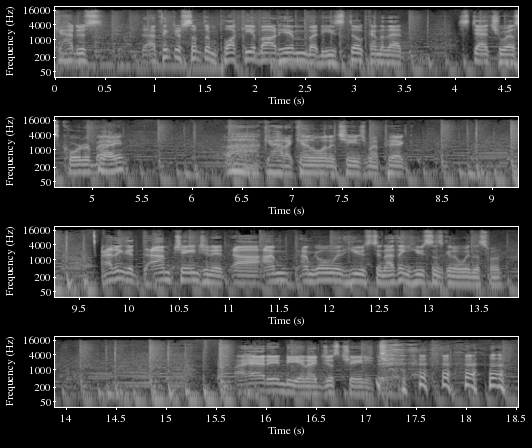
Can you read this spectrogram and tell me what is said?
God, there's, I think there's something plucky about him, but he's still kind of that statuesque quarterback. Right? Oh, God, I kind of want to change my pick. I think that I'm changing it. Uh, I'm I'm going with Houston. I think Houston's going to win this one. I had Indy and I just changed it.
